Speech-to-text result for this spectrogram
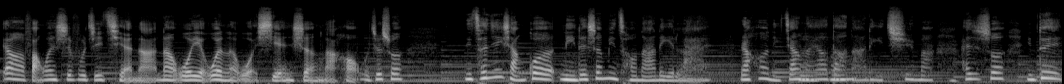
要访问师傅之前呐、啊，那我也问了我先生了哈，我就说，你曾经想过你的生命从哪里来？然后你将来要到哪里去吗？还是说你对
